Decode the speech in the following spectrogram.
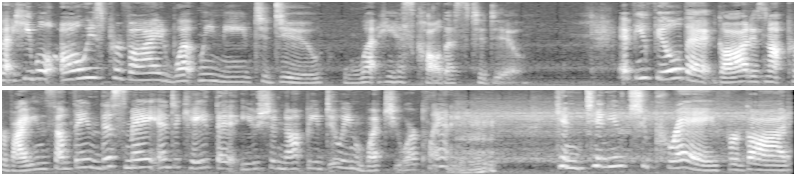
but He will always provide what we need to do what He has called us to do. If you feel that God is not providing something, this may indicate that you should not be doing what you are planning. Mm-hmm. Continue to pray for God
